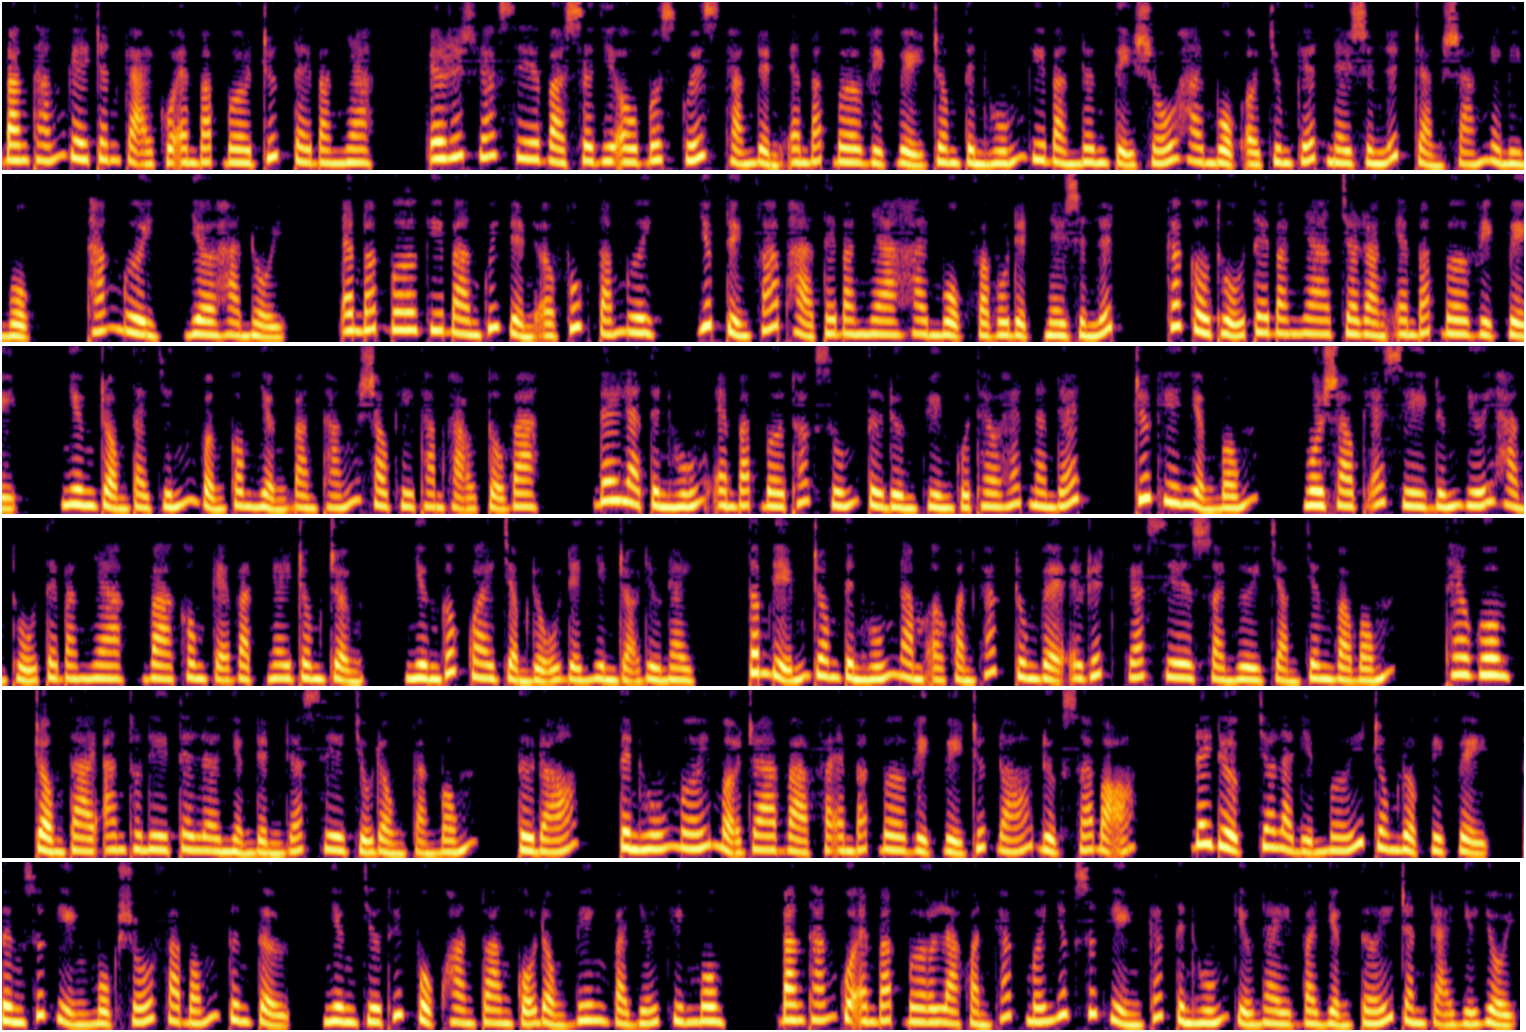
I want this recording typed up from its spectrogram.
Bàn thắng gây tranh cãi của Mbappe trước Tây Ban Nha. Eric Garcia và Sergio Busquets khẳng định Mbappe việt vị trong tình huống ghi bàn nâng tỷ số 2-1 ở chung kết Nation League rạng sáng ngày 11 tháng 10 giờ Hà Nội. Mbappe ghi bàn quyết định ở phút 80, giúp tuyển Pháp hạ Tây Ban Nha 2-1 và vô địch Nation League. Các cầu thủ Tây Ban Nha cho rằng Mbappe việt vị, nhưng trọng tài chính vẫn công nhận bàn thắng sau khi tham khảo tổ va. Đây là tình huống Mbappe thoát xuống từ đường chuyền của Theo Hernandez. Trước khi nhận bóng, ngôi sao PSG đứng dưới hàng thủ Tây Ban Nha và không kẻ vạch ngay trong trận, nhưng góc quay chậm đủ để nhìn rõ điều này. Tâm điểm trong tình huống nằm ở khoảnh khắc trung vệ Eric Garcia xoài người chạm chân vào bóng. Theo gôn, trọng tài Anthony Taylor nhận định Garcia chủ động cản bóng. Từ đó, tình huống mới mở ra và pha Mbappe việt vị trước đó được xóa bỏ. Đây được cho là điểm mới trong luật việt vị, từng xuất hiện một số pha bóng tương tự, nhưng chưa thuyết phục hoàn toàn cổ động viên và giới chuyên môn. Bàn thắng của Mbappe là khoảnh khắc mới nhất xuất hiện các tình huống kiểu này và dẫn tới tranh cãi dữ dội.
